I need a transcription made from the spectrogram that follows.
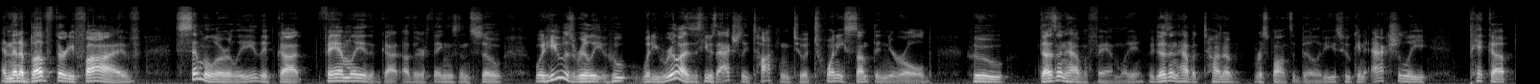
And then above 35, similarly, they've got family, they've got other things. And so what he was really, who, what he realized is he was actually talking to a 20 something year old who doesn't have a family, who doesn't have a ton of responsibilities, who can actually pick up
